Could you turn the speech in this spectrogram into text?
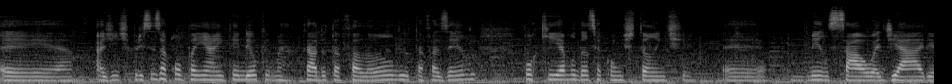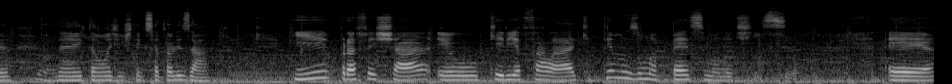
É, a gente precisa acompanhar, entender o que o mercado está falando, está fazendo, porque a mudança é constante, é mensal, é diária, né? então a gente tem que se atualizar. E para fechar, eu queria falar que temos uma péssima notícia. É,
